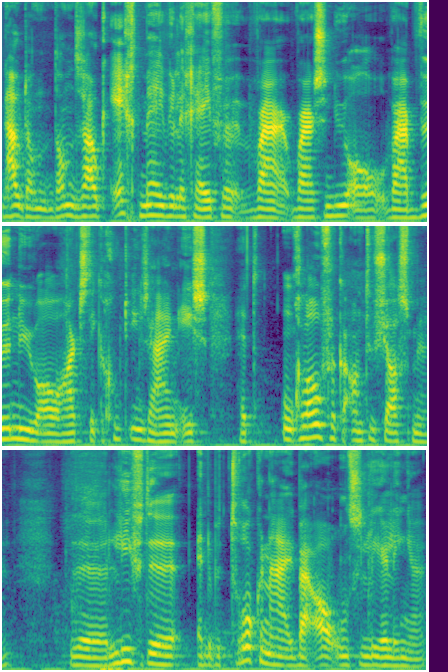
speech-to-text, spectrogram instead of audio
Nou, dan, dan zou ik echt mee willen geven waar, waar, ze nu al, waar we nu al hartstikke goed in zijn, is het ongelooflijke enthousiasme, de liefde en de betrokkenheid bij al onze leerlingen.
